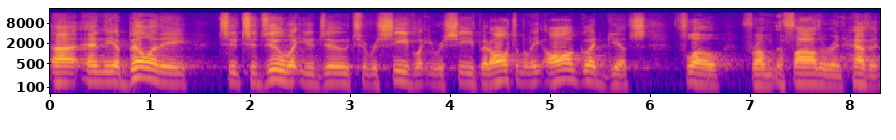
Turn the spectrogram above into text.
uh, and the ability to, to do what you do, to receive what you receive. But ultimately, all good gifts flow from the Father in heaven.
